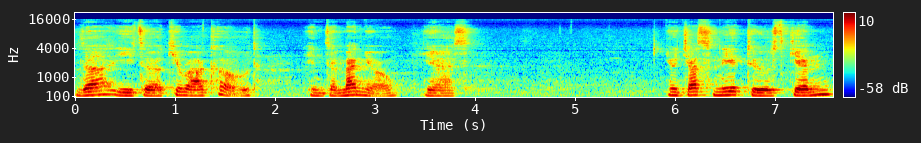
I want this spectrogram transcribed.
there is a QR code in the menu. Yes, you just need to scan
